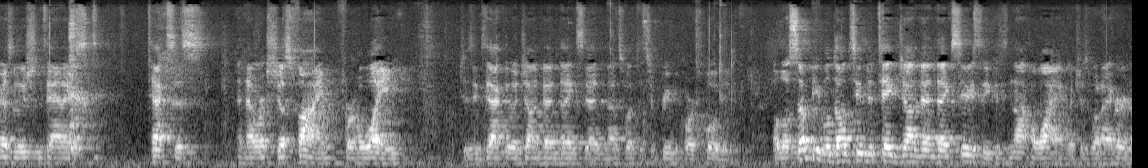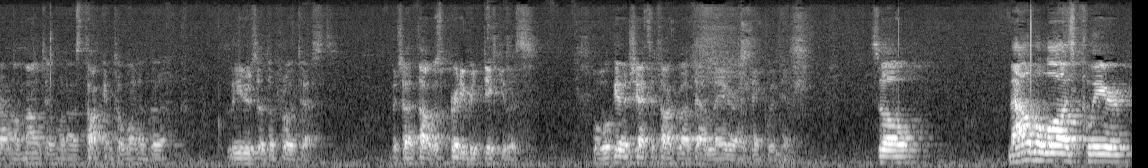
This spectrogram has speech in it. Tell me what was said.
resolutions annexed Texas, and that works just fine for Hawaii, which is exactly what Jon Van Dyke said, and that's what the Supreme Court quoted. Although some people don't seem to take Jon Van Dyke seriously because he's not Hawaiian, which is what I heard on the mountain when I was talking to one of the leaders of the protests, which I thought was pretty ridiculous. But we'll get a chance to talk about that later, I think, with him. So now the law is clear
